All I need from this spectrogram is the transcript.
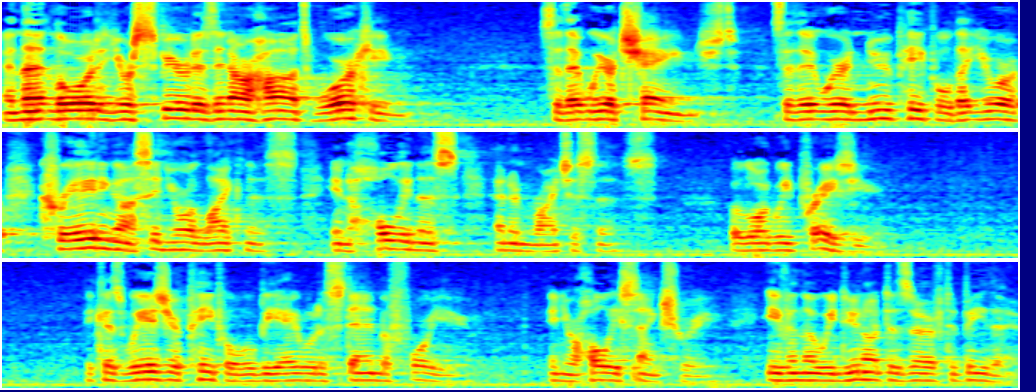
And that, Lord, your Spirit is in our hearts working so that we are changed, so that we're new people, that you are creating us in your likeness, in holiness and in righteousness. But Lord, we praise you because we as your people will be able to stand before you in your holy sanctuary, even though we do not deserve to be there.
